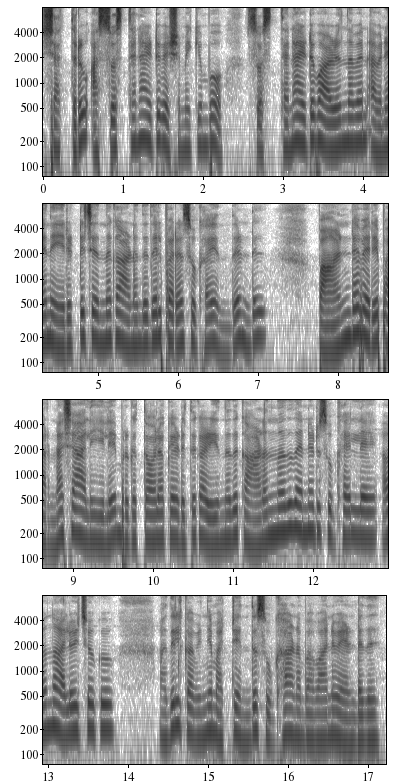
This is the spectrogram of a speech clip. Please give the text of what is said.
ശത്രു അസ്വസ്ഥനായിട്ട് വിഷമിക്കുമ്പോൾ സ്വസ്ഥനായിട്ട് വാഴുന്നവൻ അവനെ നേരിട്ട് ചെന്ന് കാണുന്നതിൽ പരം സുഖം എന്തുണ്ട്? പാണ്ഡവരെ പർണശാലയിലെ മൃഗത്തോലൊക്കെ എടുത്ത് കഴിയുന്നത് കാണുന്നത് തന്നെ ഒരു സുഖമല്ലേ? അതൊന്ന് ആലോചിച്ച് നോക്കൂ. അതിൽ കവിഞ്ഞ് മറ്റെന്ത് സുഖമാണ് ഭവാന് വേണ്ടത്?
